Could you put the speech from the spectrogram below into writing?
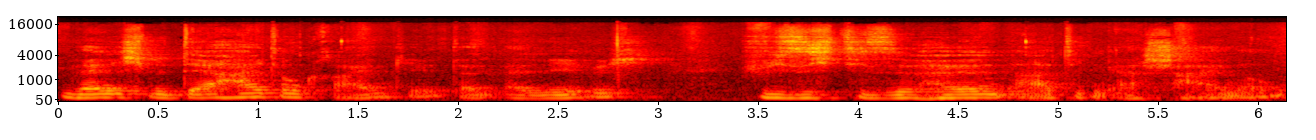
Wenn ich mit der Haltung reingehe, dann erlebe ich, wie sich diese höllenartigen Erscheinungen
